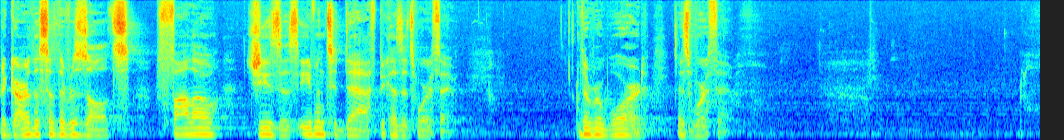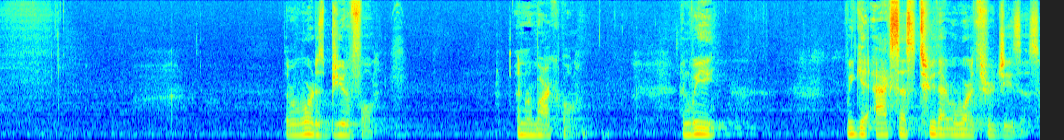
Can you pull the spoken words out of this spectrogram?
regardless of the results. Follow Jesus even to death because it's worth it. The reward is worth it. The reward is beautiful and remarkable. And we we get access to that reward through Jesus.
